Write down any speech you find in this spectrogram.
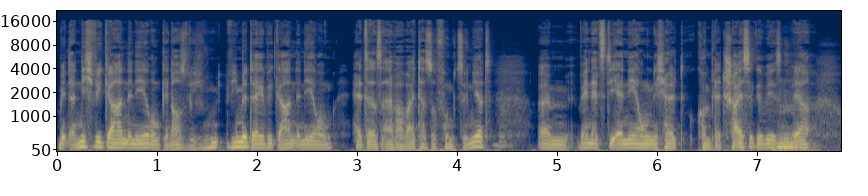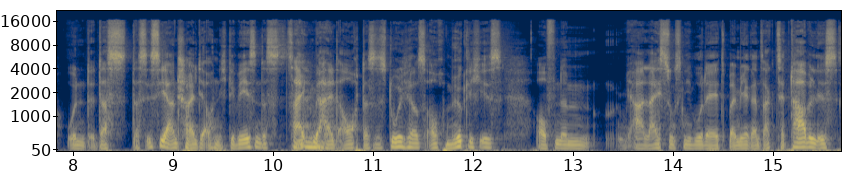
mit einer nicht veganen Ernährung, genauso wie, wie mit der veganen Ernährung, hätte das einfach weiter so funktioniert. Ähm, wenn jetzt die Ernährung nicht halt komplett scheiße gewesen wäre. Und das, das ist sie anscheinend ja auch nicht gewesen. Das zeigt mir halt auch, dass es durchaus auch möglich ist, auf einem ja, Leistungsniveau, der jetzt bei mir ganz akzeptabel ist,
